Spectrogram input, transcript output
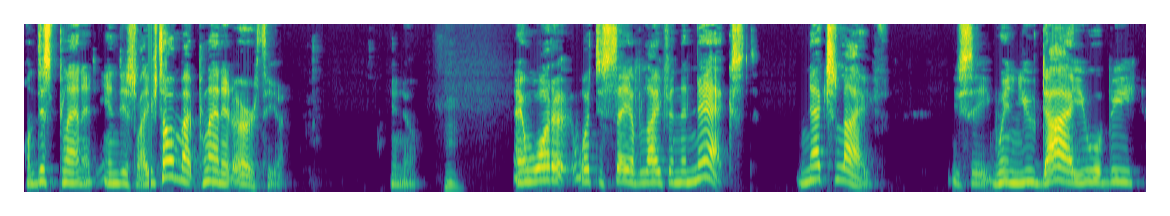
On this planet, in this life. He's talking about planet Earth here. You know. Hmm. And what what to say of life in the next? Next life. You see, when you die, you will be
